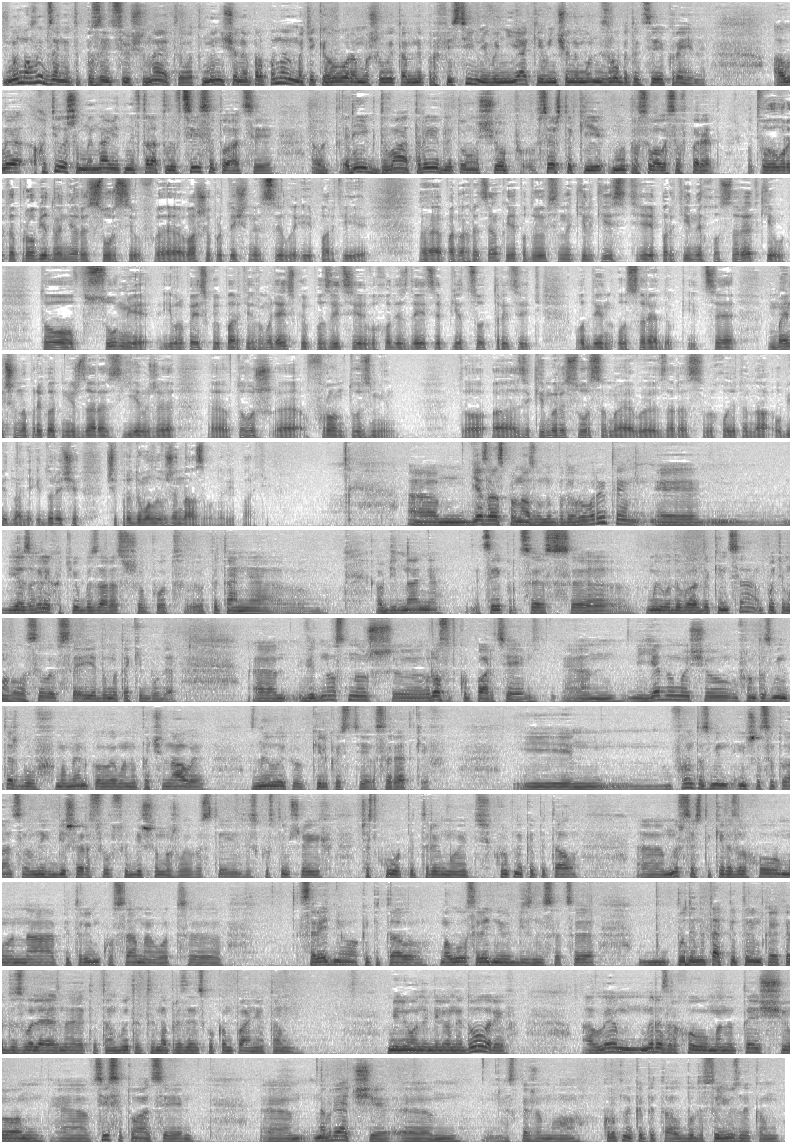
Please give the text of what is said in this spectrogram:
Ми могли б зайняти позицію, що знаєте, от ми нічого не пропонуємо, тільки говоримо, що ви там не професійні, ви ніякі, ви нічого не зробите цієї країни. Але хотіли, щоб ми навіть не втратили в цій ситуації от, рік, два, три, для того, щоб все ж таки ми просувалися вперед. От ви говорите про об'єднання ресурсів е, вашої політичної сили і партії е, пана Гриценка. Я подивився на кількість партійних осередків. То в сумі Європейської партії громадянської позиції виходить, здається, 531 осередок. І це менше, наприклад, ніж зараз є вже е, того ж фронту змін. То е, з якими ресурсами ви зараз виходите на об'єднання? І, до речі, чи придумали вже назву новій партії? Ем, Я зараз про назву не буду говорити. Е, Я взагалі хотів би зараз, щоб от е, питання об'єднання, цей процес ми його довели до кінця, потім оголосили все. І я думаю, так і буде. Відносно ж розвитку партії, е, я думаю, що фронтозмін теж був момент, коли вони починали з невеликої кількості осередків. І у змін інша ситуація, у них більше ресурсу, більше можливостей, в зв'язку з тим, що їх частково підтримують крупний капітал. Е, Ми все ж таки розраховуємо на підтримку саме от е, середнього капіталу, малого середнього бізнесу. Це буде не та підтримка, яка дозволяє, знаєте, там витрати на президентську кампанію там мільйони мільйони доларів. Але ми розраховуємо на те, що е, в цій ситуації е, навряд чи, е, скажімо, крупний капітал буде союзником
